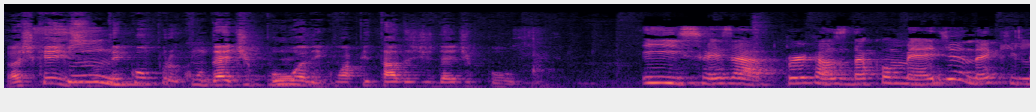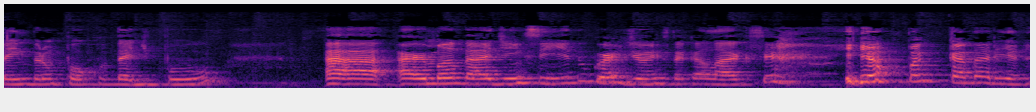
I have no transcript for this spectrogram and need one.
Eu acho que é Sim. isso, não tem com, com Deadpool ali, com uma pitada de Deadpool. Isso, exato. Por causa da comédia, né, que lembra um pouco Deadpool. A, a Irmandade em si, do Guardiões da Galáxia e a pancadaria.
